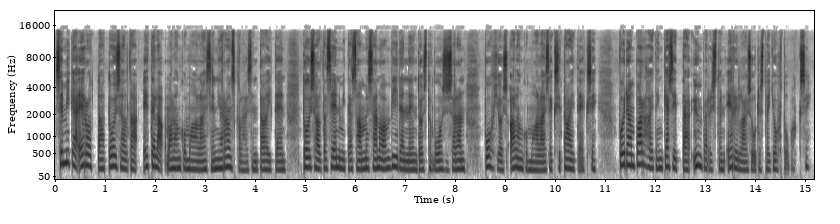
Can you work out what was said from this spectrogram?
Se, mikä erottaa toisaalta etelämalankomaalaisen ja ranskalaisen taiteen, toisaalta sen, mitä saamme sanoa 15 vuosisadan pohjoisalankomaalaiseksi taiteeksi, voidaan parhaiten käsittää ympäristön erilaisuudesta johtuvaksi –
